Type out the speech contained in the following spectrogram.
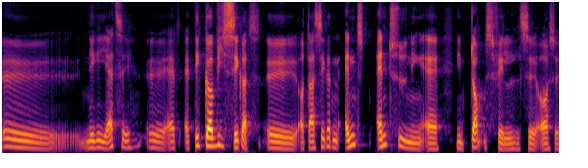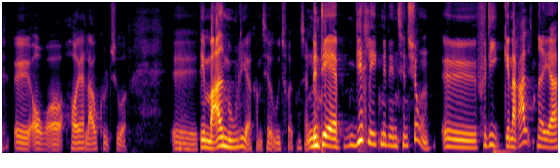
øh, nikke ja til, øh, at, at det gør vi sikkert. Øh, og der er sikkert en ant, antydning af en domsfældelse også øh, over højere lavkultur. Øh, mm. det er meget muligt at komme til at udtrykke mig sådan. Men det er virkelig ikke min intention. Øh, fordi generelt, når jeg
